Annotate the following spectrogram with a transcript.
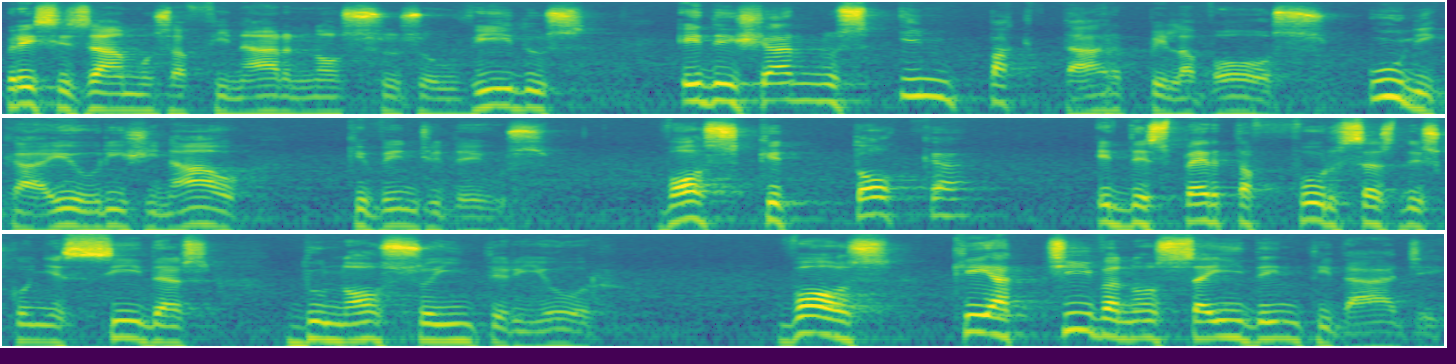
Precisamos afinar nossos ouvidos e deixar-nos impactar pela voz única e original que vem de Deus. Voz que toca e desperta forças desconhecidas do nosso interior. Voz que ativa nossa identidade.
